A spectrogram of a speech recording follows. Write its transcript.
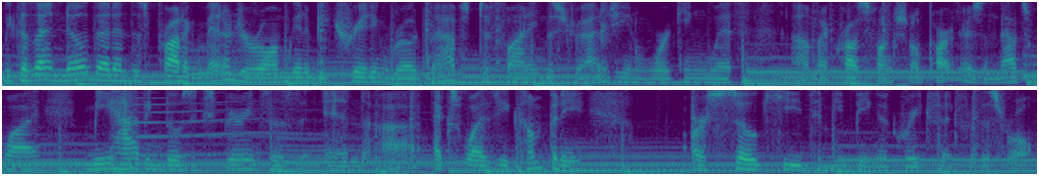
because I know that in this product manager role, I'm going to be creating roadmaps, defining the strategy, and working with uh, my cross functional partners. And that's why me having those experiences in uh, XYZ company are so key to me being a great fit for this role.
